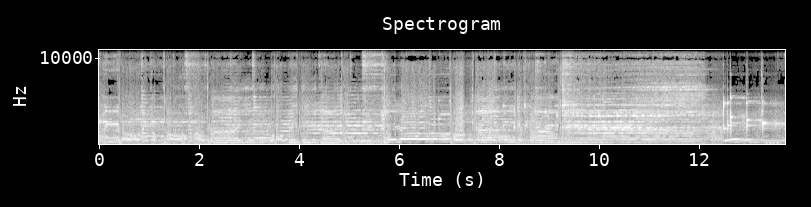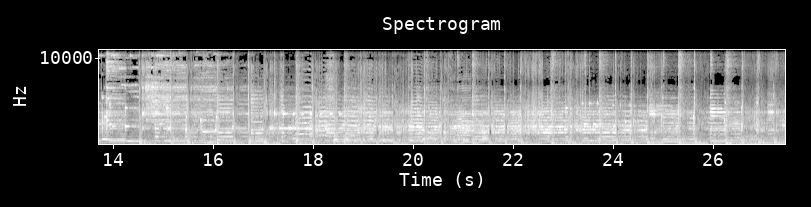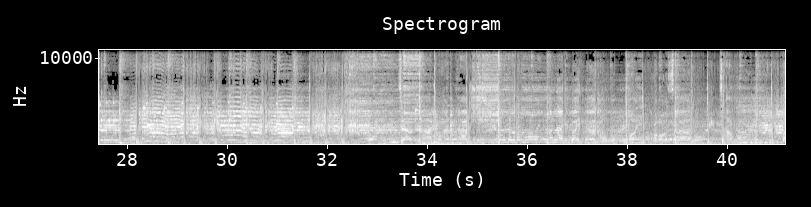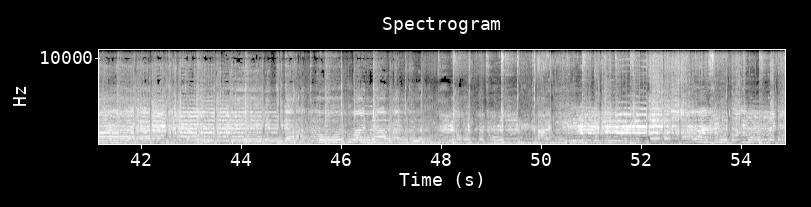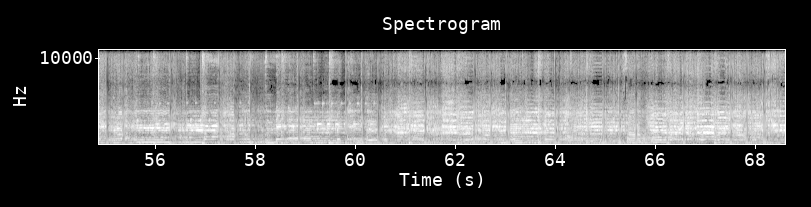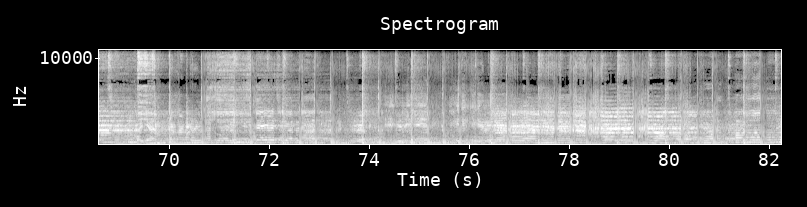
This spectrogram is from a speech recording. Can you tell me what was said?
มันกลองทำนองเอาไว้บอกวิธีไทย ส่งเราไปกับเพลงเพลงจากตัดสินเพลงกันวันจากงานวันทักก็ร้อยมาไล่ใบขาวห้อยคอสาวจำปาเจ้าเท พธิดาของบ้านนาบ้านเพื่อนลงกระทงไอ้เดินราสูแดงแดงไม่แข่งเธอ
